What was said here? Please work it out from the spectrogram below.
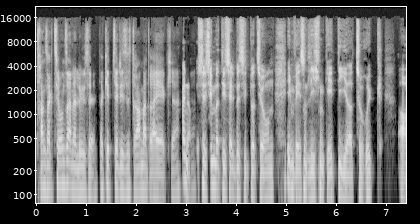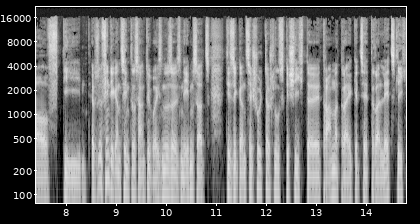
Transaktionsanalyse. Da gibt's ja dieses Drama-Dreieck. Ja? Genau, es ist immer dieselbe Situation. Im Wesentlichen geht die ja zurück auf die, also finde ich ganz interessant übrigens, nur so als Nebensatz, diese ganze Schulterschlussgeschichte, Drama-Dreieck etc. Letztlich,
